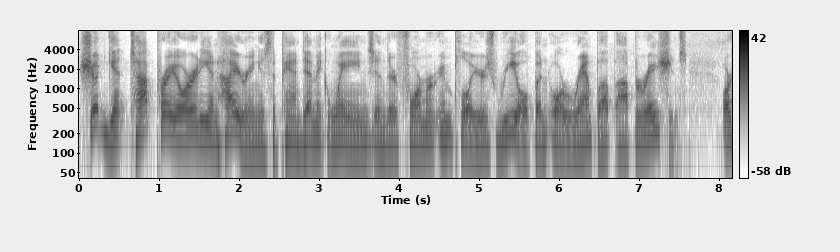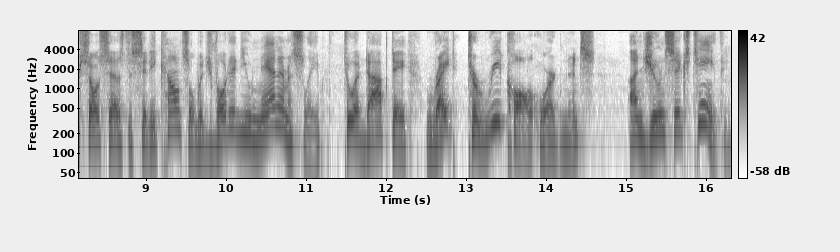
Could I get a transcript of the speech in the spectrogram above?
should get top priority in hiring as the pandemic wanes and their former employers reopen or ramp up operations. Or so says the City Council, which voted unanimously to adopt a right to recall ordinance on June 16th. Hmm.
